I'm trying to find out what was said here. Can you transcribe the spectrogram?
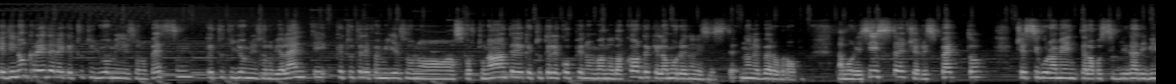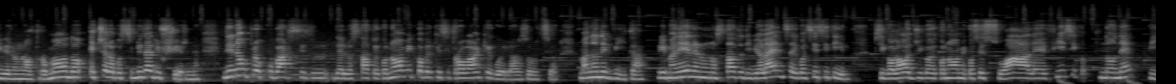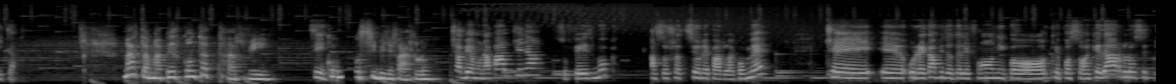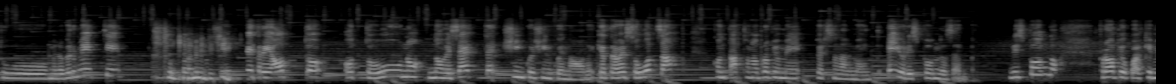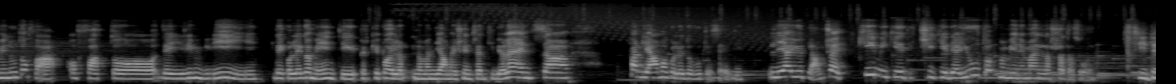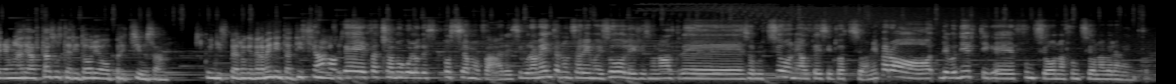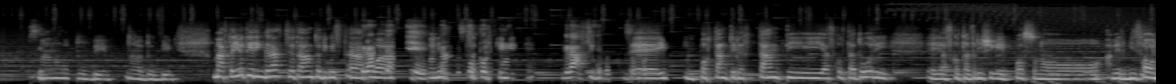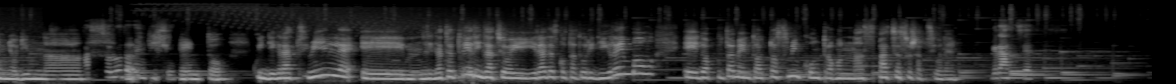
e di non credere che tutti gli uomini sono pessimi, che tutti gli uomini sono violenti, che tutte le famiglie sono sfortunate, che tutte le coppie non vanno d'accordo e che l'amore non esiste. Non è vero proprio. L'amore esiste, c'è rispetto, c'è sicuramente la possibilità di vivere in un altro modo e c'è la possibilità di uscirne, di non preoccuparsi dello stato economico perché si trova anche quella la soluzione, ma non è vita. Rimanere in uno stato di violenza di qualsiasi tipo, psicologico, economico, sessuale, fisico, non è vita. Marta, ma per contattarvi, sì. come è possibile farlo? abbiamo una pagina su Facebook, Associazione Parla con me, c'è eh, un recapito telefonico che posso anche darlo se tu me lo permetti. Assolutamente sì. 338 81 97 559 che attraverso WhatsApp contattano proprio me personalmente e io rispondo sempre. Rispondo proprio qualche minuto fa ho fatto dei rinvii, dei collegamenti, perché poi lo, lo mandiamo ai centri antiviolenza, parliamo con le dovute sedi. Le aiutiamo, cioè chi chiede, ci chiede aiuto non viene mai lasciata sola. Siete una realtà sul territorio preziosa, quindi spero che veramente in tantissimi... Diciamo che facciamo quello che possiamo fare, sicuramente non saremo i soli, ci sono altre soluzioni, altre situazioni, però devo dirti che funziona, funziona veramente. Sì. Ma non ho dubbi, non ho dubbi. Marta, io ti ringrazio tanto di questa Grazie tua testimonianza perché Grazie. È importante per tanti ascoltatori e ascoltatrici che possono aver bisogno di un Assolutamente uh, Quindi grazie mille e mm, ringrazio te, ringrazio i radioascoltatori di Rainbow e do appuntamento al prossimo incontro con Spazio Associazione. Grazie.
